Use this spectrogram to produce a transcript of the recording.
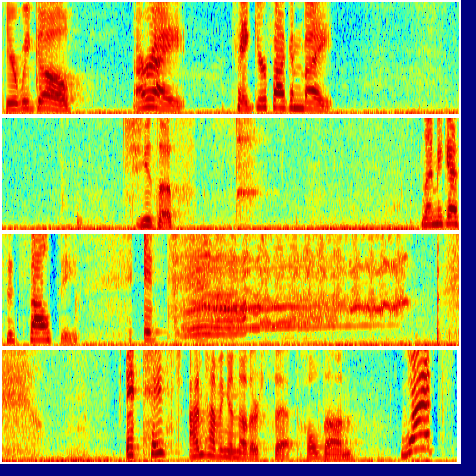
Here we go. All right. Take your fucking bite. Jesus. Let me guess, it's salty. It. It tastes. I'm having another sip. Hold on. What?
